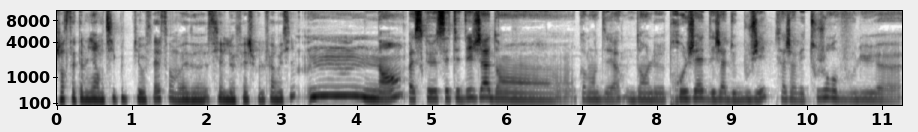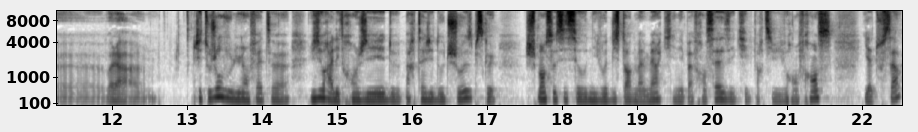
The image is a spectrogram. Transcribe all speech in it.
Genre, ça t'a mis un petit coup de pied aux fesses en mode euh, si elle le fait, je peux le faire aussi mmh, Non, parce que c'était déjà dans, comment dire, dans le projet déjà de bouger. Ça, j'avais toujours voulu, euh, voilà, j'ai toujours voulu en fait euh, vivre à l'étranger, de partager d'autres choses, parce que je pense aussi c'est au niveau de l'histoire de ma mère qui n'est pas française et qui est partie vivre en France. Il y a tout ça.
